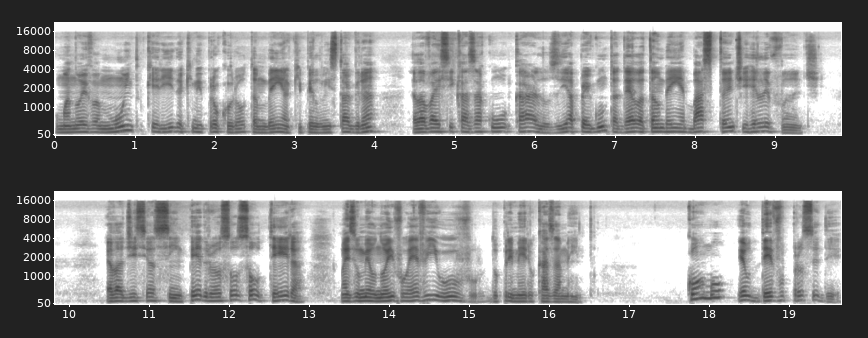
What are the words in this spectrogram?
uma noiva muito querida que me procurou também aqui pelo Instagram. Ela vai se casar com o Carlos e a pergunta dela também é bastante relevante. Ela disse assim: Pedro, eu sou solteira, mas o meu noivo é viúvo do primeiro casamento. Como eu devo proceder?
